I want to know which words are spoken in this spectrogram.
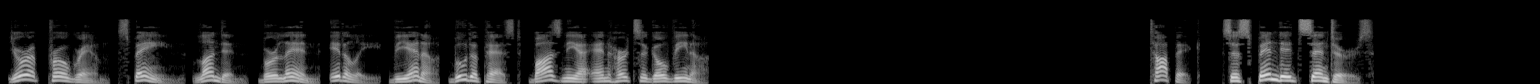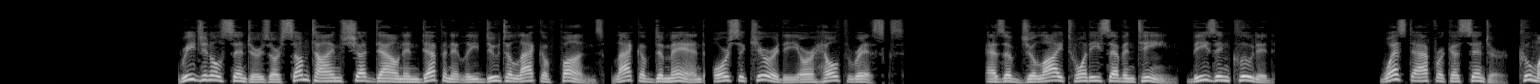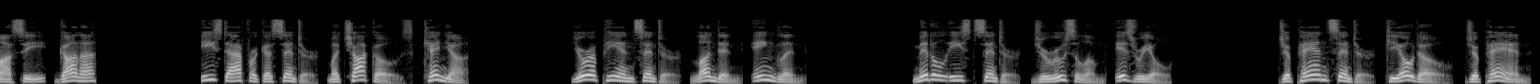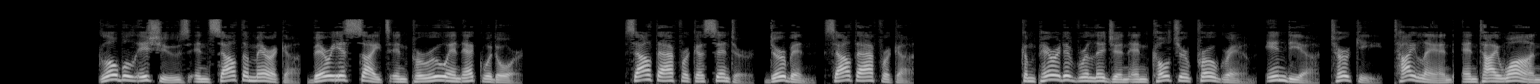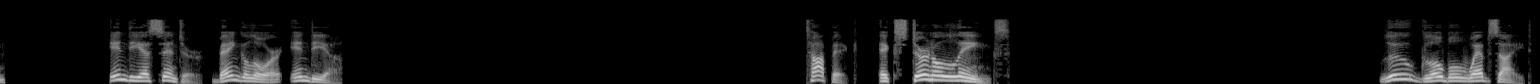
Europe Program, Spain, London, Berlin, Italy, Vienna, Budapest, Bosnia and Herzegovina Topic. Suspended centers Regional centers are sometimes shut down indefinitely due to lack of funds, lack of demand, or security or health risks. As of July 2017, these included West Africa Center, Kumasi, Ghana. East Africa Center, Machakos, Kenya. European Center, London, England. Middle East Center, Jerusalem, Israel. Japan Center, Kyoto, Japan. Global Issues in South America, various sites in Peru and Ecuador. South Africa Center, Durban, South Africa Comparative Religion and Culture Program, India, Turkey, Thailand, and Taiwan. India Center, Bangalore, India. Topic. External links. LIU Global website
